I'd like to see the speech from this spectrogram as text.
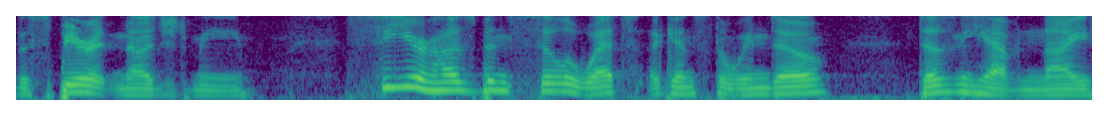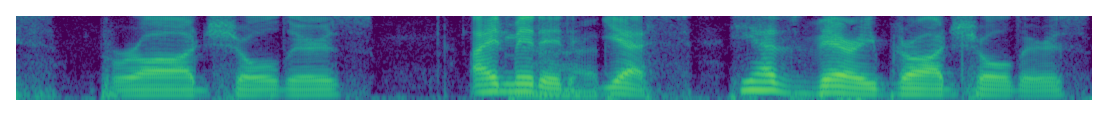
the Spirit nudged me. See your husband's silhouette against the window? Doesn't he have nice, broad shoulders? I admitted, God. yes, he has very broad shoulders.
